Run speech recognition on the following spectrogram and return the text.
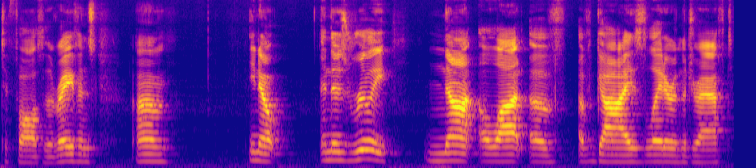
to fall to the Ravens. Um, you know, and there's really not a lot of, of guys later in the draft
